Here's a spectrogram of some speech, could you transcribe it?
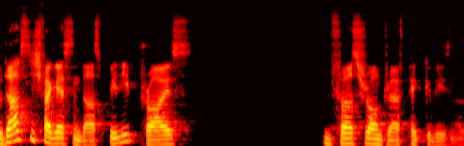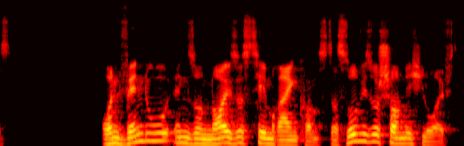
Du darfst nicht vergessen, dass Billy Price ein First-Round-Draft-Pick gewesen ist. Und wenn du in so ein neues System reinkommst, das sowieso schon nicht läuft,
